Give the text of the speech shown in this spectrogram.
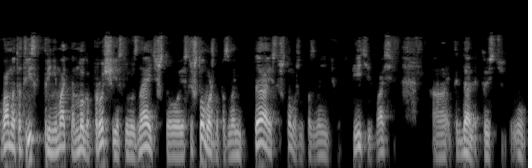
вам этот риск принимать намного проще, если вы знаете, что если что, можно позвонить да, если что, можно позвонить Пете, Васе и так далее. То есть ну,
